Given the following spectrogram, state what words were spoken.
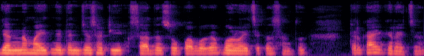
ज्यांना माहीत नाही त्यांच्यासाठी एक साधा सोपा बघा बनवायचं कसं सांगतो. तर काय करायचं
